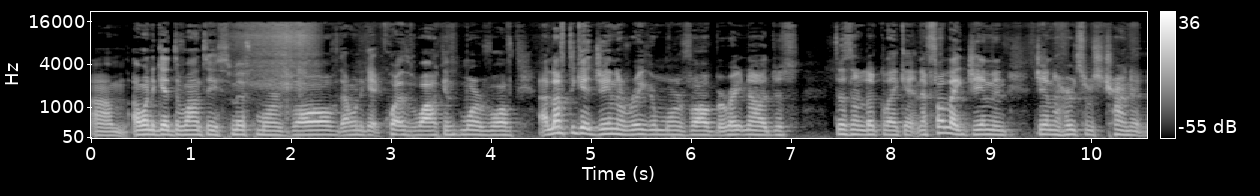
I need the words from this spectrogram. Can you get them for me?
Um, I want to get DeVonta Smith more involved. I want to get Quez Watkins more involved. I'd love to get Jalen Reagor more involved, but right now it just doesn't look like it. And I felt like Jalen Jalen Hurts was trying to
